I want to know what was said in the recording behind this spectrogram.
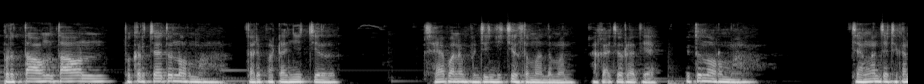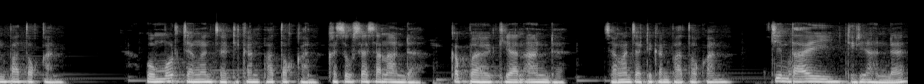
bertahun-tahun bekerja itu normal daripada nyicil. Saya paling benci nyicil teman-teman. Agak curhat ya. Itu normal. Jangan jadikan patokan. Umur jangan jadikan patokan. Kesuksesan anda kebahagiaan anda jangan jadikan patokan. Cintai diri anda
